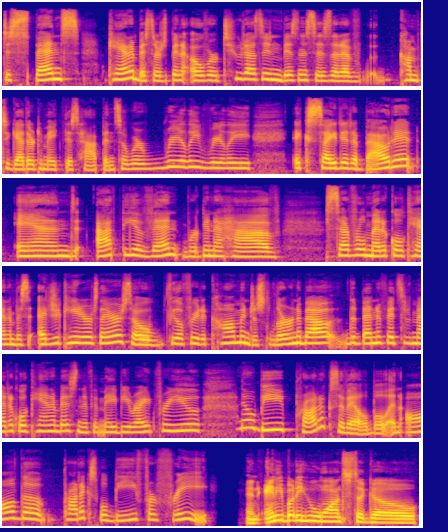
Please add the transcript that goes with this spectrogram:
dispense cannabis. There's been over two dozen businesses that have come together to make this happen. So we're really, really excited about it. And at the event, we're going to have several medical cannabis educators there. So feel free to come and just learn about the benefits of medical cannabis and if it may be right for you. There'll be products available, and all the products will be for free. And anybody who wants to go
